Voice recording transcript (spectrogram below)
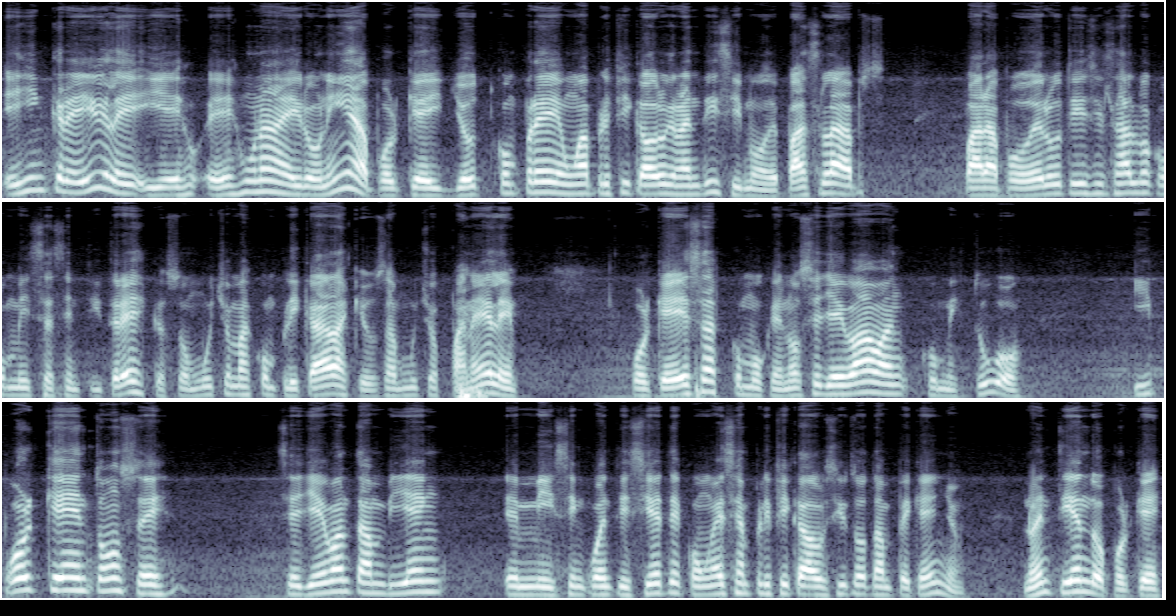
increíble y es, una ironía porque yo compré un amplificador grandísimo de Paz Labs para poder utilizarlo con mis 63, que son mucho más complicadas, que usan muchos paneles, porque esas como que no se llevaban con mis tubos. ¿Y por qué entonces se llevan también en mi 57 con ese amplificadorcito tan pequeño? No entiendo, porque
